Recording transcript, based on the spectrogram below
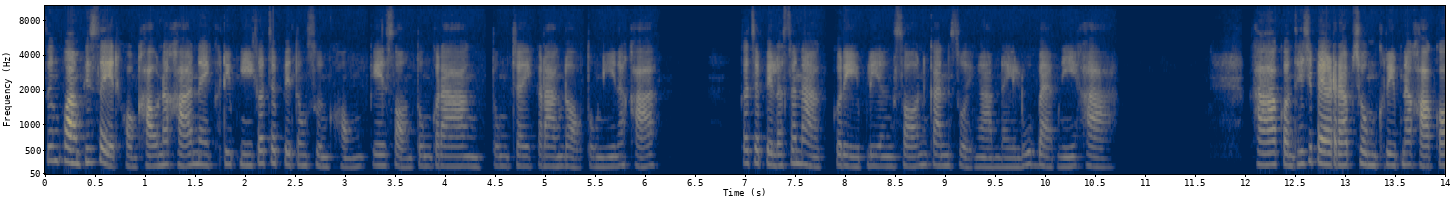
ซึ่งความพิเศษของเขานะคะ ในคลิปนี้ก็จะเป็นตรงส่วนของเกสรตรงกลาง ตรงใจกลางดอกตรงนี้นะคะ ก็จะเป็นลักษณะกรีบเรียงซ้อนกันสวยงามในรูปแบบนี้ค่ะ ค่ะ ก่อนที่จะไปรับชมคลิปนะคะ ก็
